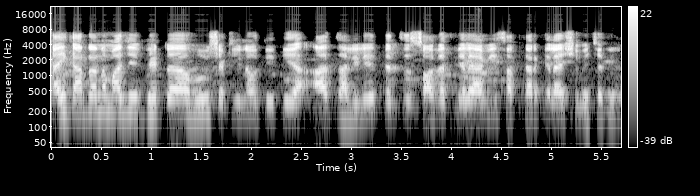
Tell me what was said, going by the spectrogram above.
काही कारणानं माझी भेट होऊ शकली नव्हती ती आज झालेली आहे. त्यांचं स्वागत केलंय आम्ही सत्कार केलाय शुभेच्छा दिल्या.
